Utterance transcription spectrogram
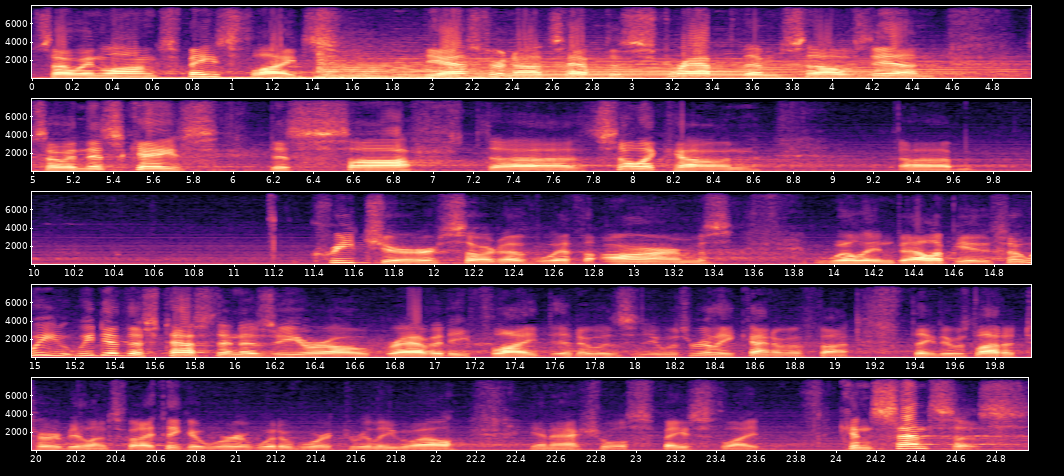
So in long space flights, the astronauts have to strap themselves in. So in this case, this soft uh, silicone uh, creature, sort of, with arms will envelop you. So we, we did this test in a zero gravity flight, and it was, it was really kind of a fun thing. There was a lot of turbulence, but I think it would have worked really well in actual space flight. Consensus.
